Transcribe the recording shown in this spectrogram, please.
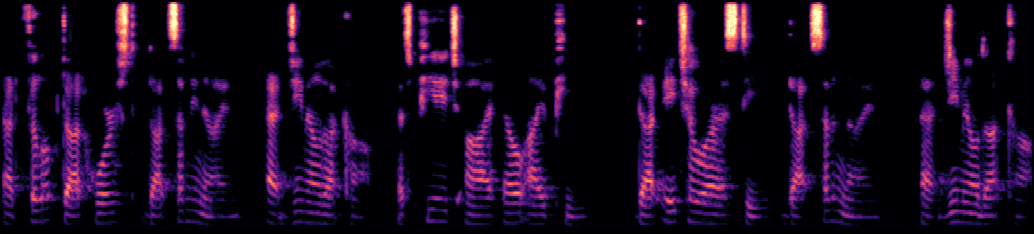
at philip.horst.79 at gmail.com. That's P H I L I P dot H O R S T dot 79 at gmail.com.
